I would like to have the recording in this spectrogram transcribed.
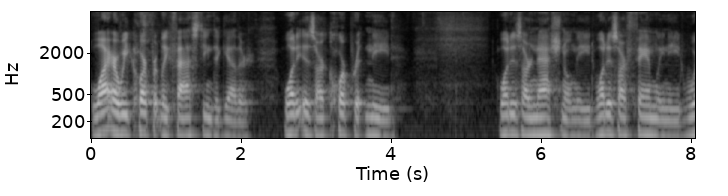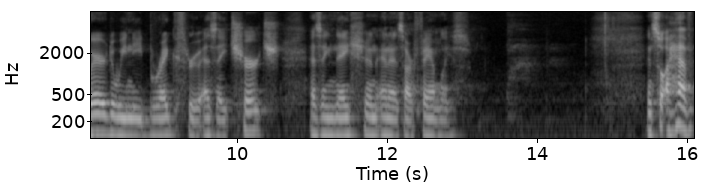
Why are we corporately fasting together? What is our corporate need? What is our national need? What is our family need? Where do we need breakthrough as a church, as a nation, and as our families? And so I have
